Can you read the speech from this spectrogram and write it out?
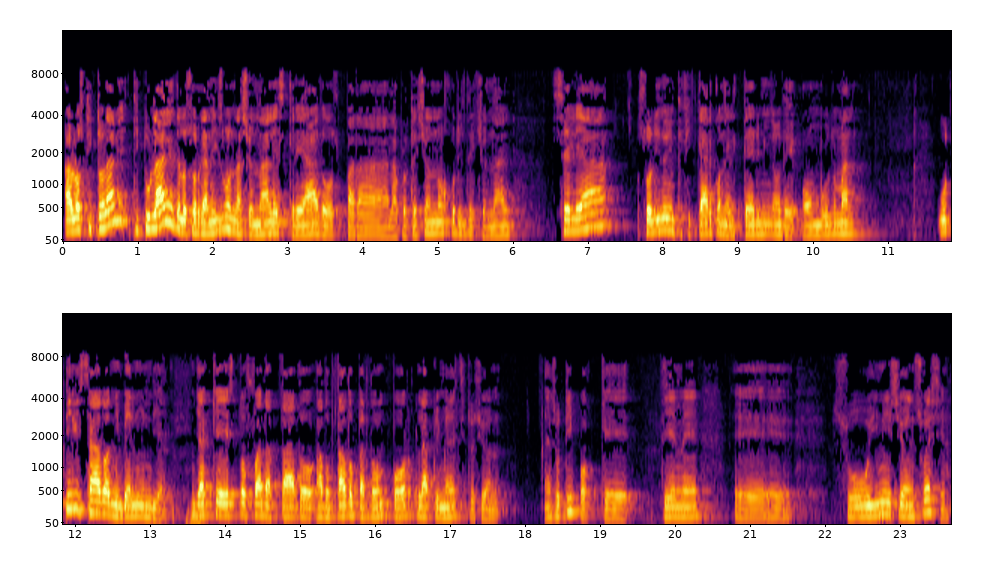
A los titulares de los organismos nacionales creados para la protección no jurisdiccional se le ha solido identificar con el término de ombudsman, utilizado a nivel mundial, ya que esto fue adaptado, adoptado perdón, por la primera institución en su tipo, que tiene eh, su inicio en Suecia,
